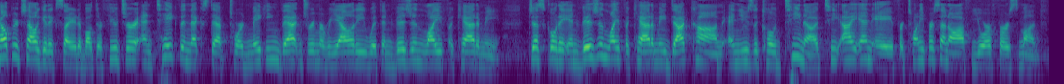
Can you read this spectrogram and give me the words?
Help your child get excited about their future and take the next step toward making that dream a reality with Envision Life Academy. Just go to envisionlifeacademy.com and use the code TINA, T I N A, for 20% off your first month.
